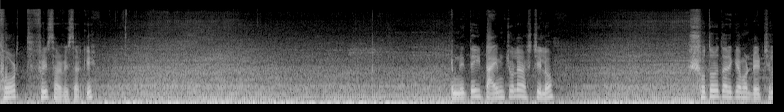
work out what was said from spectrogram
ফোর্থ ফ্রি সার্ভিস আর কি। এমনিতেই টাইম চলে আসছিল। সতেরো তারিখে আমার ডেট ছিল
